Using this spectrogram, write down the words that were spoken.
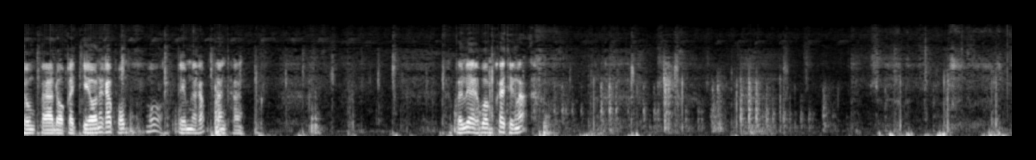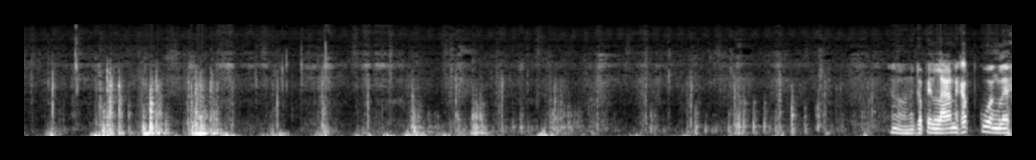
ชมปลาดอกกระเจียวนะครับ ผมโอ้เต็มแล้วครับทางทางไปเรื่อยครับผมใกล้ถึงละอ๋อนั่นก็เป็นร้านนะครับ กว้างเลย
